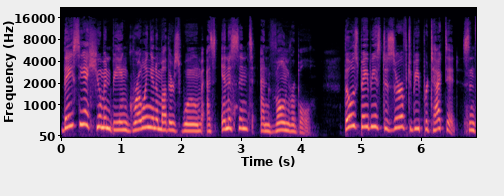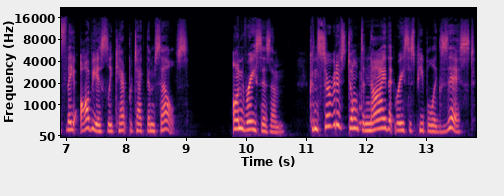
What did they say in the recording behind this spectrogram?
They see a human being growing in a mother's womb as innocent and vulnerable. Those babies deserve to be protected since they obviously can't protect themselves. On racism, conservatives don't deny that racist people exist,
